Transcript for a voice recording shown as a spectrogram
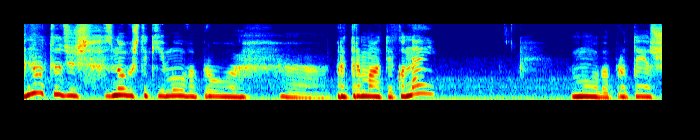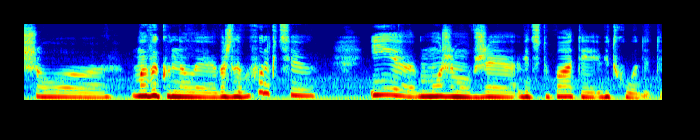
Ну, тут же ж знову ж таки мова про е, притримати коней. Мова про те, що ми виконали важливу функцію і можемо вже відступати, відходити.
